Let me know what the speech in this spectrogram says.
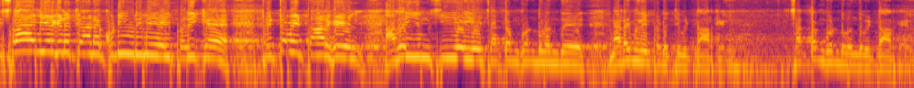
இஸ்லாமியர்களுக்கான குடியுரிமையை பறிக்க திட்டமிட்டார்கள். அதையும் சிஏஏ சட்டம் கொண்டு வந்து நடைமுறைப்படுத்தி விட்டார்கள். சட்டம் கொண்டு வந்து விட்டார்கள்.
